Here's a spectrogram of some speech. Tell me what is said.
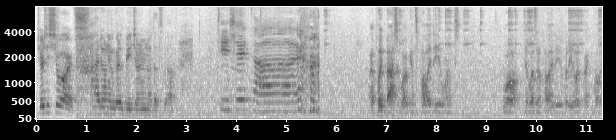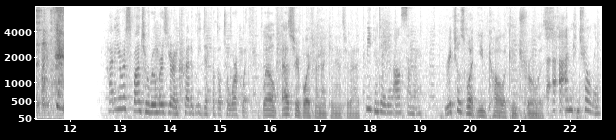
Jersey Shore. I don't even go to the beach. I don't even know what that's about. T-shirt tie. I played basketball against Pauly D once. Well, it wasn't Pauly D, but he looked like Pauly D. How do you respond to rumors you're incredibly difficult to work with? Well, as her boyfriend, I can answer that. We've been dating all summer. Rachel's what you'd call a controlist. I- I'm controlling.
